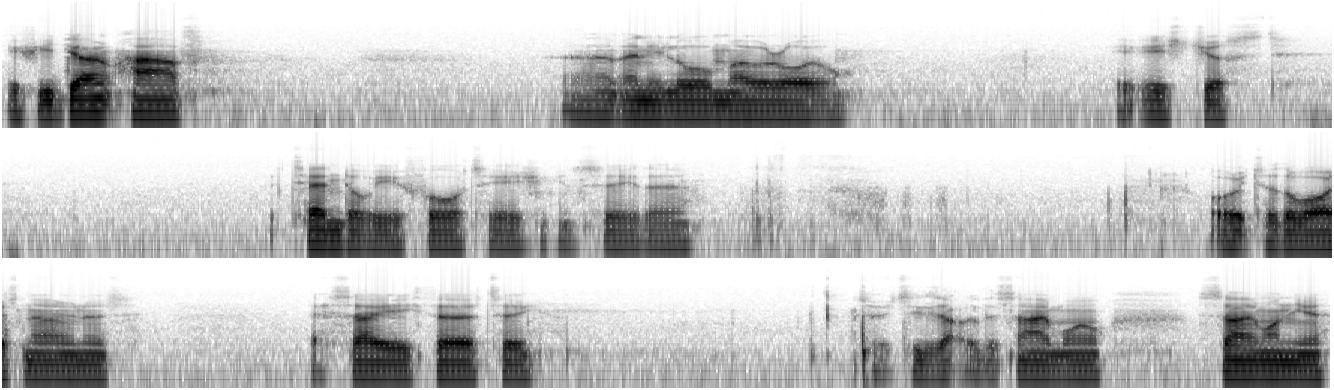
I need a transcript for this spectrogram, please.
If you don't have um, any lawnmower oil it is just 10W40 as you can see there. Or it's otherwise known as SAE 30 so it's exactly the same oil. Same on your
